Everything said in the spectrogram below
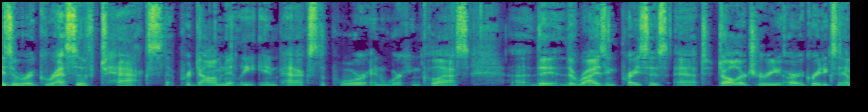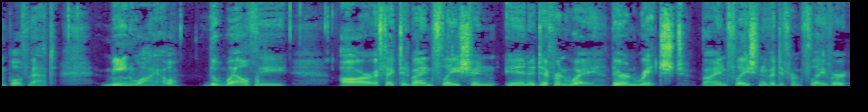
is a regressive tax that predominantly impacts the poor and working class. Uh, the the rising prices at Dollar Tree are a great example of that. Meanwhile, the wealthy are affected by inflation in a different way. They're enriched by inflation of a different flavor,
